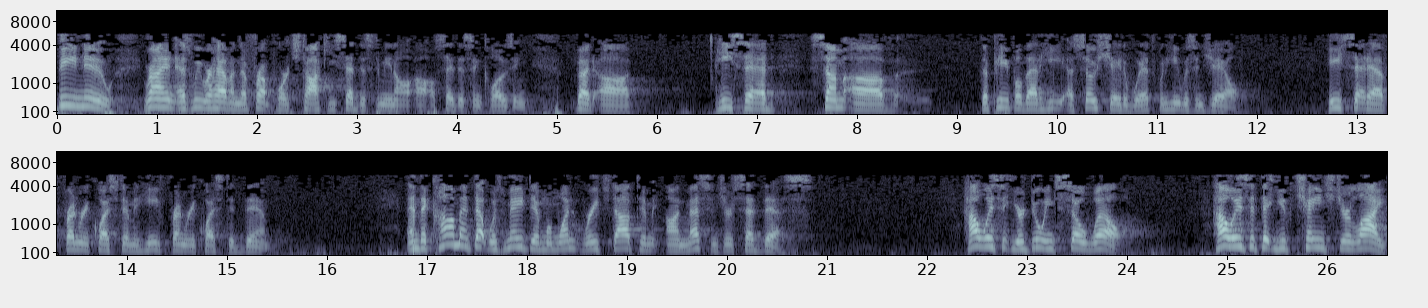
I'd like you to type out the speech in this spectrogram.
Be new. Ryan, as we were having the front porch talk, he said this to me, and I'll, I'll say this in closing. But uh, he said some of the people that he associated with when he was in jail. He said, have friend request him, and he friend requested them. And the comment that was made to him when one reached out to him on Messenger said this How is it you're doing so well? How is it that you've changed your life?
